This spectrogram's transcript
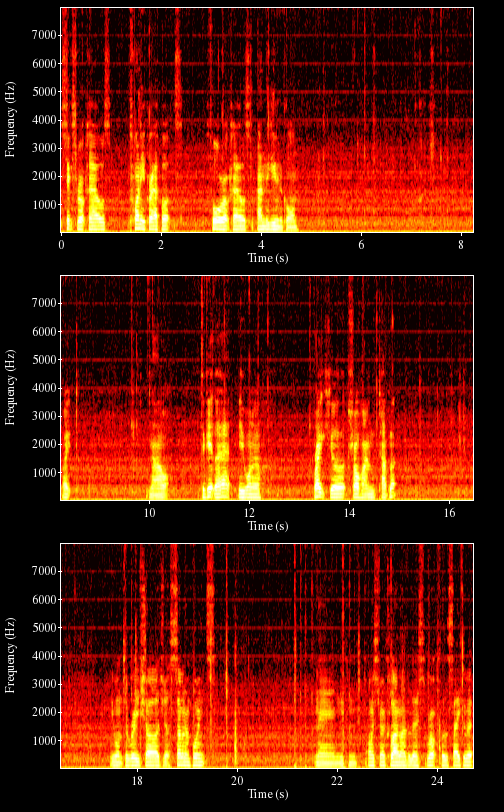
six rock tails, 20 prayer pots, four rock tails, and the unicorn. Right. Now, to get there, you want to break your Trollheim tablet. You want to recharge your summoning points. And then you can, just going to climb over this rock for the sake of it.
